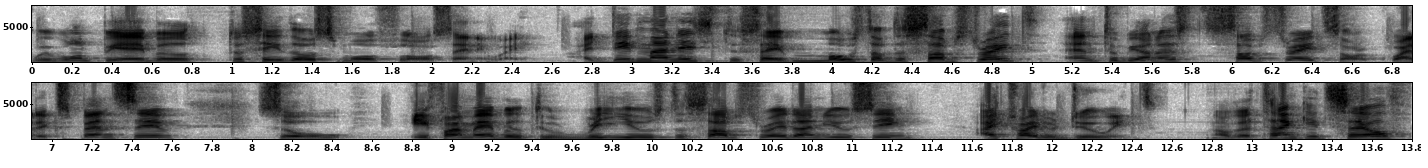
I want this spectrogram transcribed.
we won't be able to see those small flaws anyway. I did manage to save most of the substrate, and to be honest, substrates are quite expensive, so if I'm able to reuse the substrate I'm using, I try to do it. Now the tank itself,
